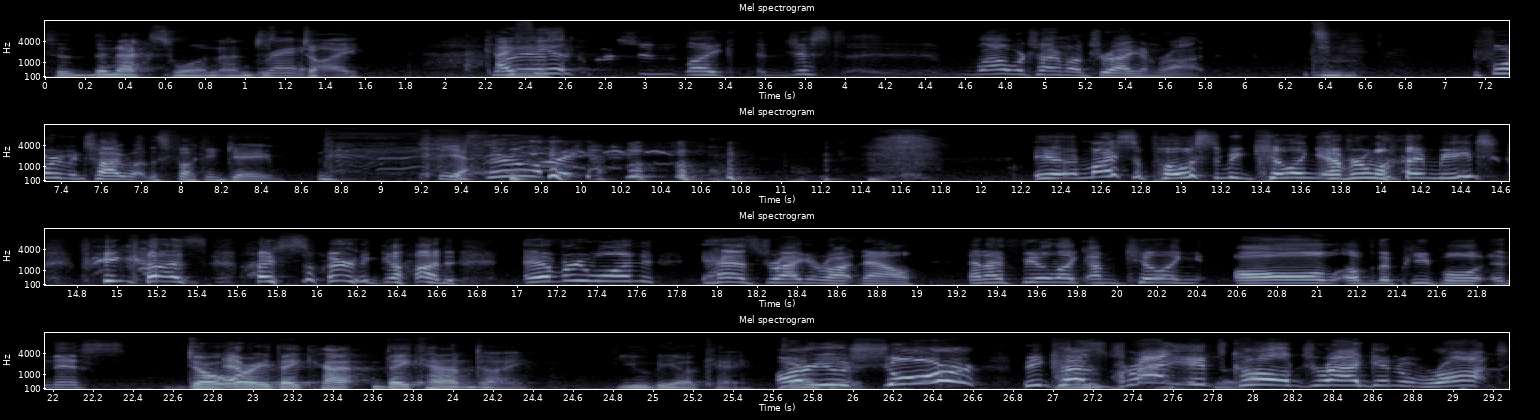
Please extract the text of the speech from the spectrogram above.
to the next one and just Right. die. Can I I, ask a question? Like, just uh, while we're talking about Dragon Rot, Mm. before we even talk about this fucking game, Yeah. is there like, am I supposed to be killing everyone I meet? Because I swear to God, everyone has Dragon Rot now, and I feel like I'm killing all of the people in this. Don't Ev- worry, they can't they can't die. You'll be okay. Are They're you good. sure? Because dra- it's called Dragon Rot,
